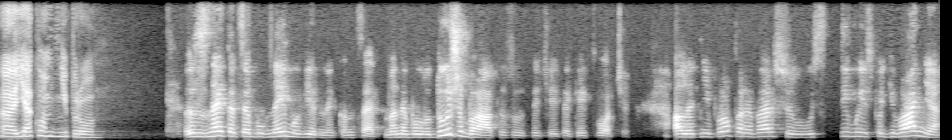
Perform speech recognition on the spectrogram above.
Е, Як вам Дніпро? Знаєте, це був неймовірний концерт. У мене було дуже багато зустрічей таких творчих, але Дніпро перевершив усі мої сподівання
